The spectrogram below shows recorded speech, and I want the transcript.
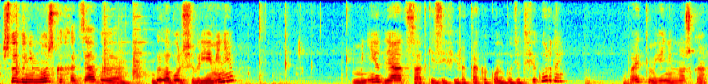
чтобы немножко хотя бы было больше времени мне для отсадки зефира, так как он будет фигурный, поэтому я немножко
